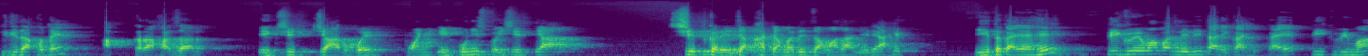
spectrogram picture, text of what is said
किती दाखवत आहे अकरा हजार एकशे चार रुपये पॉईंट एकोणीस पैसे त्या शेतकऱ्याच्या खात्यामध्ये जमा झालेले आहेत. इथं काय आहे? पीक विमा भरलेली तारीख आहे. काय आहे? पीक विमा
